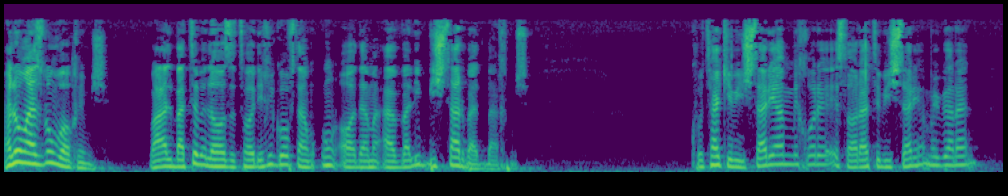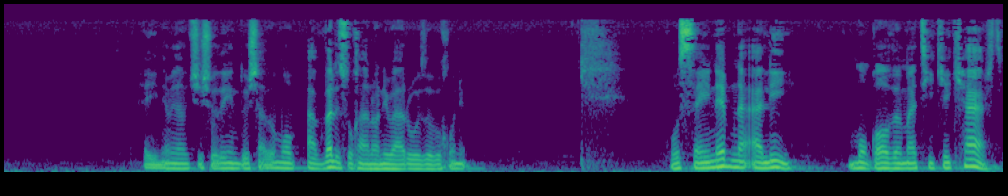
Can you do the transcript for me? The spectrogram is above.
ولی مظلوم واقع میشه. و البته به لحاظ تاریخی گفتم اون آدم اولی بیشتر بدبخت میشه. کتک بیشتری هم می‌خوره اسارت بیشتری هم می‌برن. هی نمی‌دونم چی شده این دو شبه ما اول سخنرانی بر روزو بخونیم. حسین ابن علی مقاومتی که کرد.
